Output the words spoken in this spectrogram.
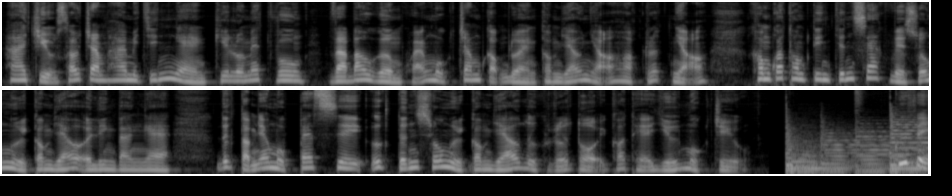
2 triệu 629 ngàn km vuông và bao gồm khoảng 100 cộng đoàn công giáo nhỏ hoặc rất nhỏ. Không có thông tin chính xác về số người công giáo ở Liên bang Nga. Đức Tổng giáo mục Petsy ước tính số người công giáo được rửa tội có thể dưới 1 triệu. Quý vị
